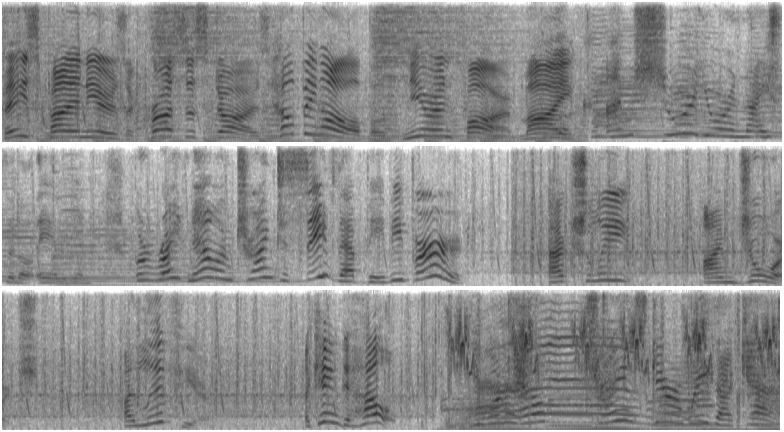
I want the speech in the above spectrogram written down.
Space pioneers across the stars, helping all, both near and far. My. I'm sure you're a nice little alien, but right now I'm trying to save that baby bird. Actually, I'm George. I live here. I came to help. You want to help? Try and scare away that cat.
